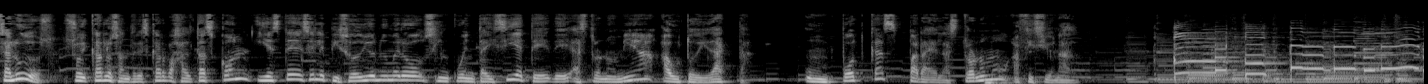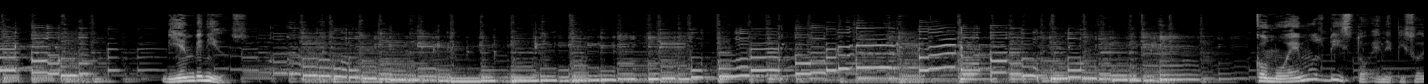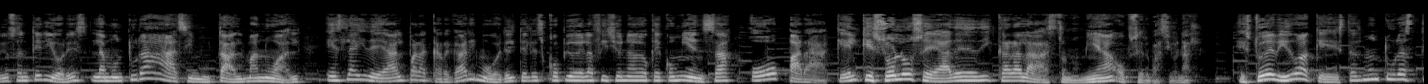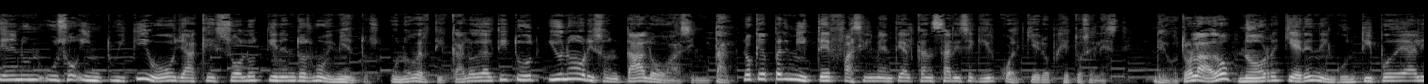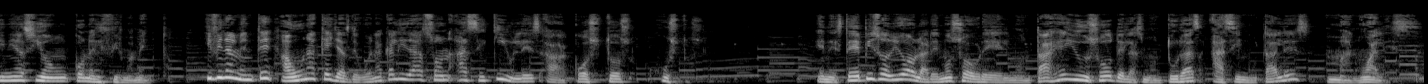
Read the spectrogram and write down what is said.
Saludos, soy Carlos Andrés Carvajal Tascón y este es el episodio número 57 de Astronomía Autodidacta, un podcast para el astrónomo aficionado. Bienvenidos. Como hemos visto en episodios anteriores, la montura azimutal manual es la ideal para cargar y mover el telescopio del aficionado que comienza o para aquel que solo se ha de dedicar a la astronomía observacional. Esto debido a que estas monturas tienen un uso intuitivo ya que solo tienen dos movimientos, uno vertical o de altitud y uno horizontal o azimutal, lo que permite fácilmente alcanzar y seguir cualquier objeto celeste. De otro lado, no requieren ningún tipo de alineación con el firmamento. Y finalmente, aún aquellas de buena calidad son asequibles a costos justos. En este episodio hablaremos sobre el montaje y uso de las monturas azimutales manuales.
